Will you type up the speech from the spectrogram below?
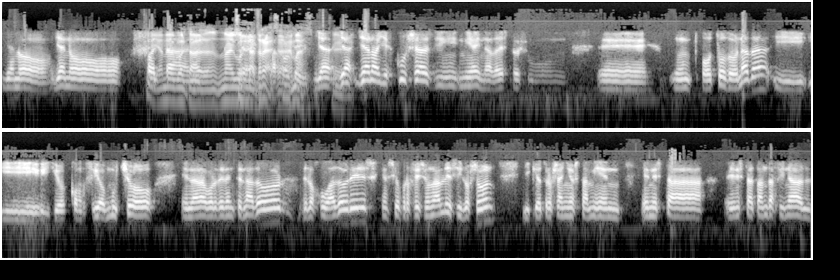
ya no ya no ya no hay vuelta, no hay vuelta Sí, atrás, además. Ya, Sí. ya, ya no hay excusas ni, ni hay nada. Esto es un, eh, un o todo o nada y, y yo confío mucho en la labor del entrenador, de los jugadores que han sido profesionales y lo son y que otros años también en esta en esta tanda final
